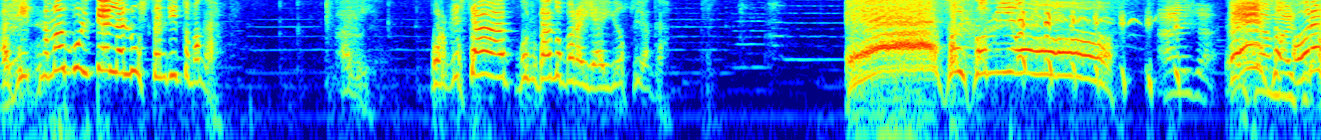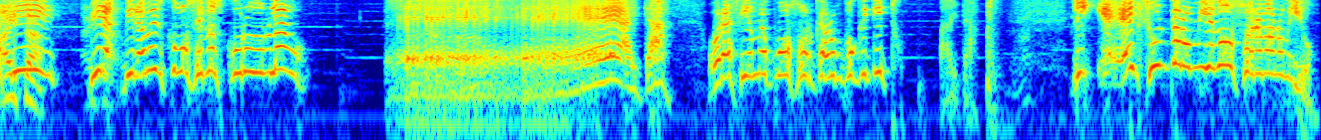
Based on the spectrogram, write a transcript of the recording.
Así, nada más voltea la luz tantito para acá. Así. Porque está apuntando para allá y yo estoy acá. ¡Eso, hijo mío! Ahí ya. Ahí está, ¡Eso! Ahora sí. está. Mira, mira, ¿ves cómo se ve oscuro de un lado? Eh, ahí está. Ahora sí me puedo acercar un poquitito. Ahí está. Y el chúntaro miedoso, hermano mío.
